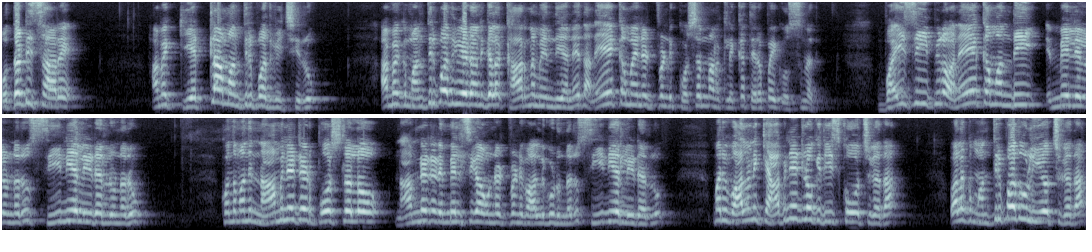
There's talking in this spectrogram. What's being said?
మొదటిసారే ఆమెకి ఎట్లా మంత్రి పదవి ఇచ్చిర్రు? ఆమెకు మంత్రి పదవి వేయడానికి గల కారణం ఏంది అనేది అనేకమైనటువంటి క్వశ్చన్ మనకు లెక్క తెరపైకి వస్తున్నది. వైసీపీలో అనేక మంది ఎమ్మెల్యేలు ఉన్నారు సీనియర్ లీడర్లు ఉన్నారు. కొంతమంది నామినేటెడ్ పోస్టులలో నామినేటెడ్ ఎమ్మెల్సీగా ఉన్నటువంటి వాళ్ళు కూడా ఉన్నారు సీనియర్ లీడర్లు. మరి వాళ్ళని క్యాబినెట్లోకి తీసుకోవచ్చు కదా? వాళ్ళకు మంత్రి పదవులు ఇవ్వచ్చు కదా?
